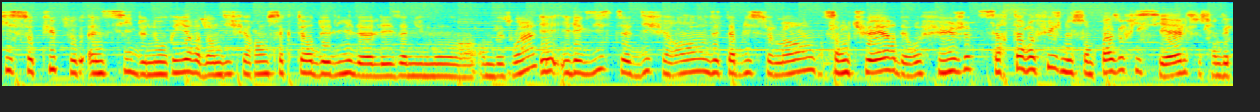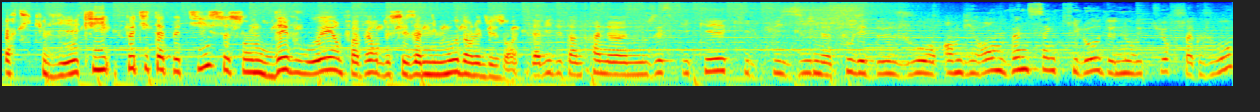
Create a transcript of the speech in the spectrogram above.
qui s'occupent ainsi de nourrir dans différents secteurs de l'île les animaux en besoin et il existe différents établissements, sanctuaires, des refuges. Certains refuges ne sont pas officiels, ce sont des particuliers qui petit à petit se sont dévoués en faveur de ces animaux dans le besoin. David est en train de nous expliquer qu'il cuisine tous les deux jours environ 25 kg de nourriture chaque jour,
